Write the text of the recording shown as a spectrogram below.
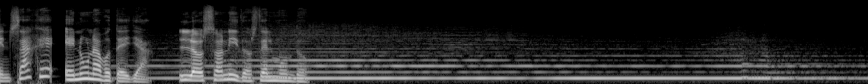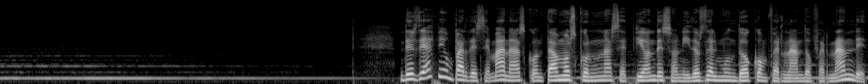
Mensaje en una botella. Los sonidos del mundo. Desde hace un par de semanas contamos con una sección de Sonidos del Mundo con Fernando Fernández,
